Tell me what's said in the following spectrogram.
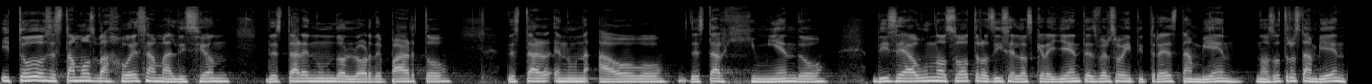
y todos estamos bajo esa maldición de estar en un dolor de parto, de estar en un ahogo, de estar gimiendo, Dice, aún nosotros, dice los creyentes, verso 23 también, nosotros también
